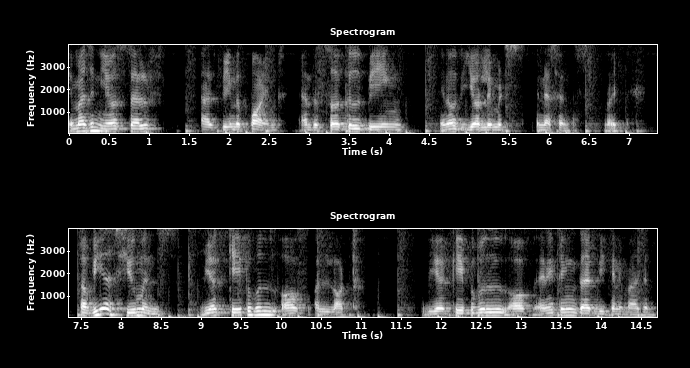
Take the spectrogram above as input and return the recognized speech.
imagine yourself as being the point and the circle being, you know, your limits in essence, right? Now, we as humans, we are capable of a lot. We are capable of anything that we can imagine.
